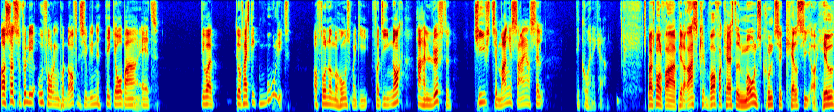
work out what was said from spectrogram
og så selvfølgelig udfordringen på den offensive linje, det gjorde bare, at det var, det var faktisk ikke muligt at få noget med Holmes magi, fordi nok har han løftet Chiefs til mange sejre selv. Det kunne han ikke have. Spørgsmål fra Peter Rask. Hvorfor kastede Måns kun til Kelsey og Hill?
